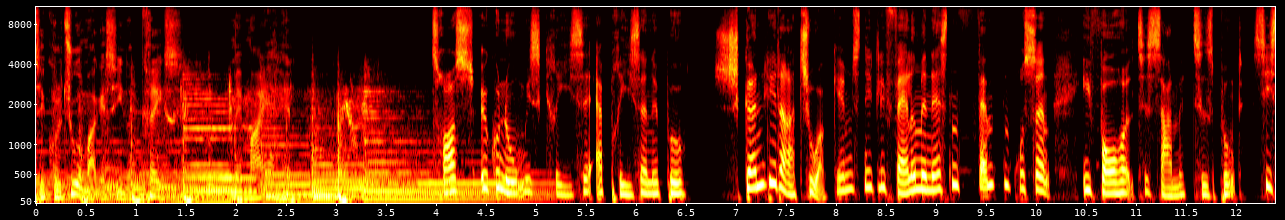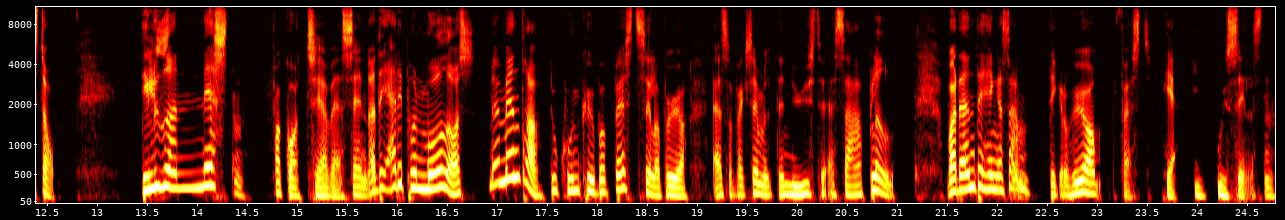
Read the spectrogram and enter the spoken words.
til Kulturmagasinet Kres med Maja Hall. Trods økonomisk krise er priserne på skønlitteratur gennemsnitligt faldet med næsten 15 procent i forhold til samme tidspunkt sidste år. Det lyder næsten for godt til at være sandt, og det er det på en måde også, med mindre du kun køber bestsellerbøger, altså for eksempel den nyeste af Sara Blædel. Hvordan det hænger sammen, det kan du høre om først her i udsendelsen.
